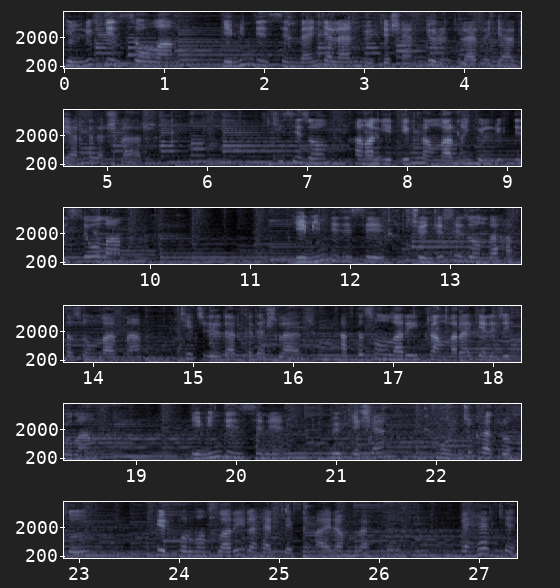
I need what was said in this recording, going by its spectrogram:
günlük dizisi olan Yemin dizisinden gelen muhteşem görüntülerle geldi arkadaşlar. İki sezon Kanal 7 ekranlarının günlük dizisi olan Yemin dizisi 3. sezonda hafta sonlarına geçirildi arkadaşlar. Hafta sonları ekranlara gelecek olan Yemin dizisinin muhteşem oyuncu kadrosu performanslarıyla herkesi hayran bıraktı. Ve herke,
